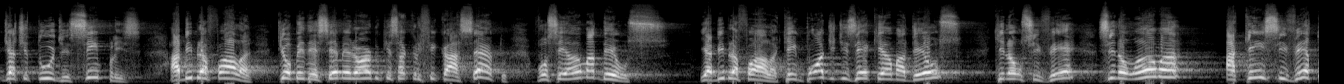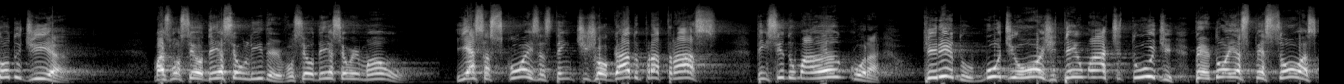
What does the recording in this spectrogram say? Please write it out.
de atitude? Simples. A Bíblia fala que obedecer é melhor do que sacrificar, certo? Você ama a Deus. E a Bíblia fala: quem pode dizer que ama a Deus, que não se vê, se não ama a quem se vê todo dia. Mas você odeia seu líder, você odeia seu irmão. E essas coisas têm te jogado para trás, tem sido uma âncora. Querido, mude hoje, tenha uma atitude, perdoe as pessoas,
